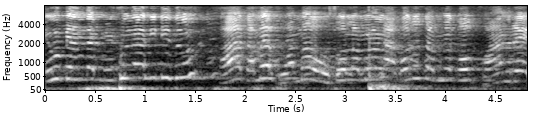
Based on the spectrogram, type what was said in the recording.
એવું મેં અંદર મીઠું નાખી દીધું? હા, તમે ફોનમાં ઓછો લમણો નાખો તો તમને કોઈ ભાન રે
